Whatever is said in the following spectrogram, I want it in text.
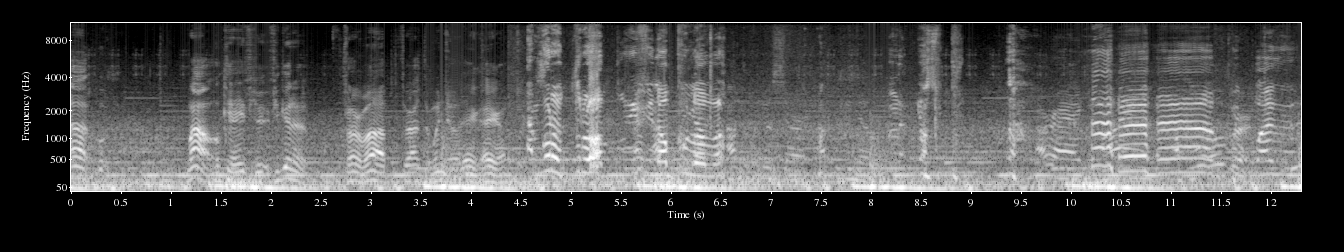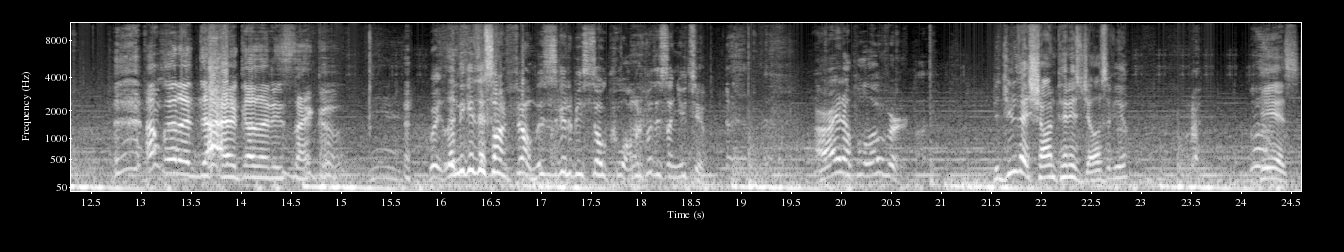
Uh, wow. Okay. If you're if you're gonna throw up, throw out the window. There, there you go. I'm gonna throw up if you don't pull over. Out the window, sir. Out the window. All right. over. I'm gonna die because of this psycho. Wait, let me get this on film. This is gonna be so cool. I'm gonna put this on YouTube. All right, I'll pull over. Did you know that Sean Penn is jealous of you? He is.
